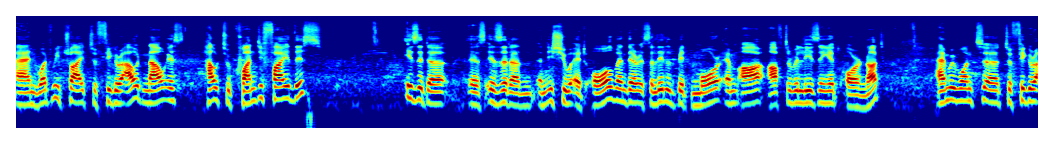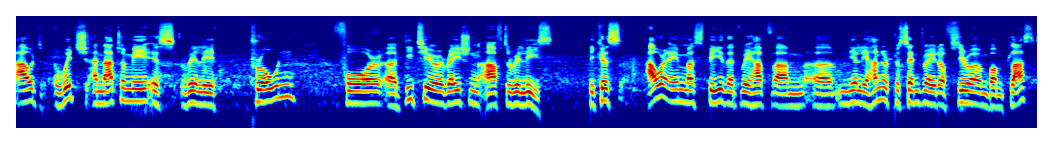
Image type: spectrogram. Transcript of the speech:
And what we try to figure out now is how to quantify this. Is it, a, is, is it an, an issue at all when there is a little bit more MR after releasing it or not? and we want uh, to figure out which anatomy is really prone for uh, deterioration after release. Because our aim must be that we have um, uh, nearly 100% rate of zero M1 plus,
